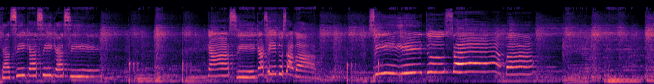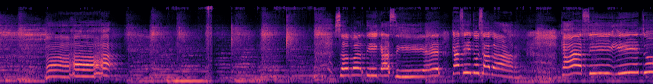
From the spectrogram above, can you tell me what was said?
Kasih kasih kasih. Kasih kasih itu sabar. Si itu sabar Seperti kasih, kasih itu sabar. Kasih itu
